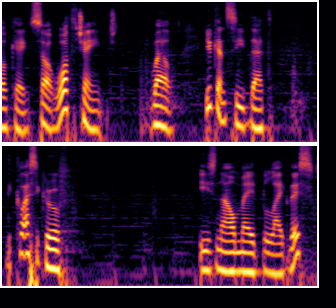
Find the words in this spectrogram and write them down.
Okay, so what changed? Well, you can see that the classic roof is now made like this.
